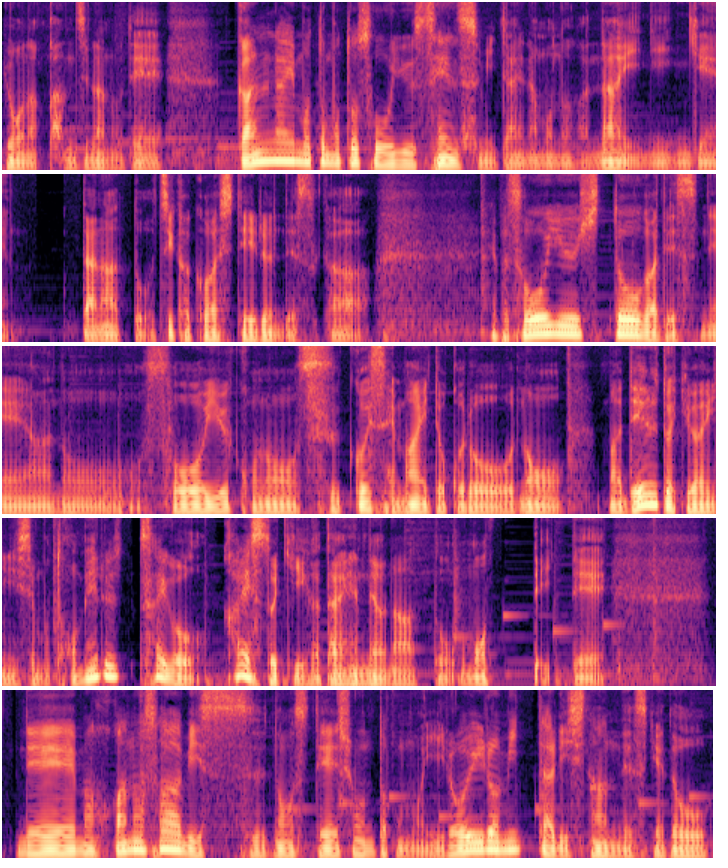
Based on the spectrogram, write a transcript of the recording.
ような感じなので、元来もともとそういうセンスみたいなものがない人間だなと自覚はしているんですが、やっぱそういう人がですね、あの、そういうこのすっごい狭いところの、まあ、出るときはいいにしても止める、最後返すときが大変だよなと思っていて、で、まあ、他のサービスのステーションとかもいろいろ見たりしたんですけど、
